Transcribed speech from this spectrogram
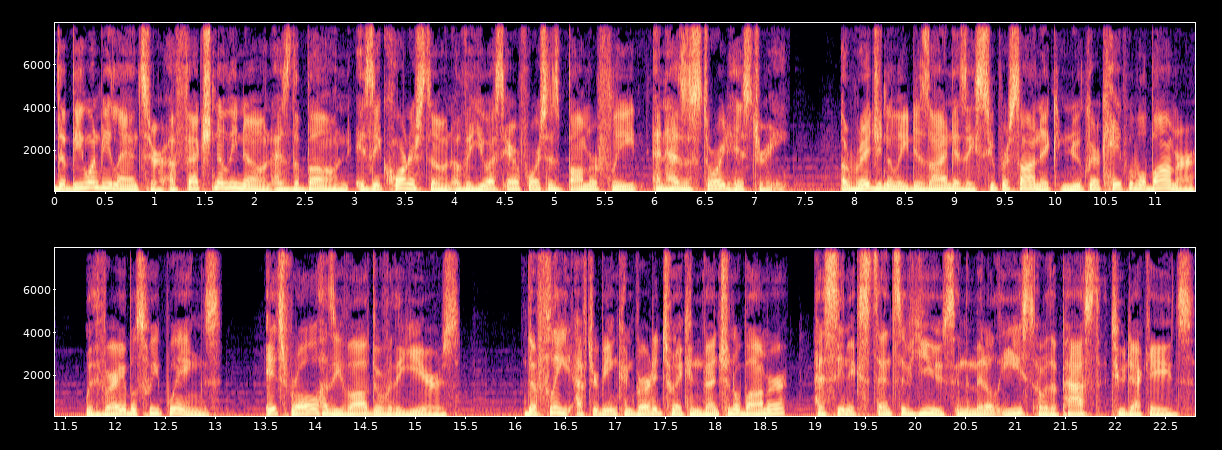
The B 1B Lancer, affectionately known as the Bone, is a cornerstone of the U.S. Air Force's bomber fleet and has a storied history. Originally designed as a supersonic, nuclear capable bomber with variable sweep wings, its role has evolved over the years. The fleet, after being converted to a conventional bomber, has seen extensive use in the Middle East over the past two decades.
